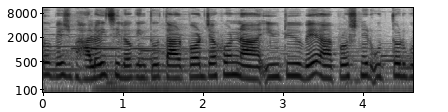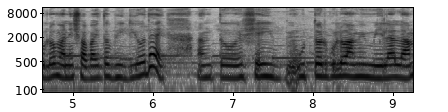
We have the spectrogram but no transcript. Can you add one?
তো বেশ ভালোই ছিল, কিন্তু তারপর যখন ইউটিউবে প্রশ্নের উত্তরগুলো মানে সবাই তো ভিডিও দেয় তো সেই উত্তরগুলো আমি মেলালাম।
